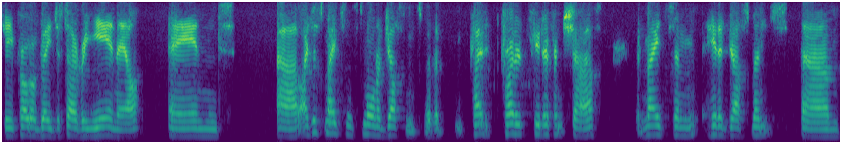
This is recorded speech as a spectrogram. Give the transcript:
gee, probably just over a year now, and uh, I just made some small adjustments with it. Played, tried a few different shafts, but made some head adjustments. Um,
